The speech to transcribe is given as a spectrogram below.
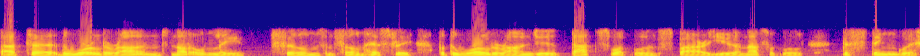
at uh, the world around. Not only films and film history, but the world around you. That's what will inspire you, and that's what will distinguish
